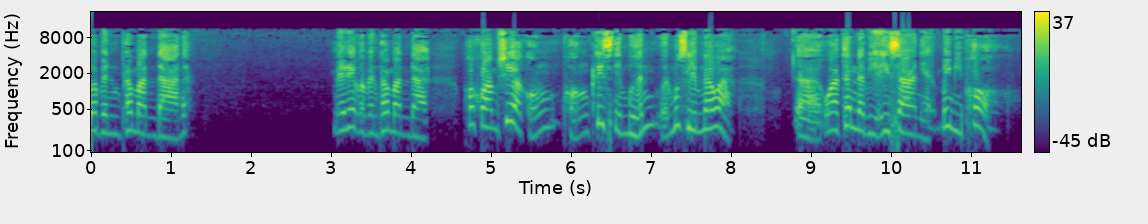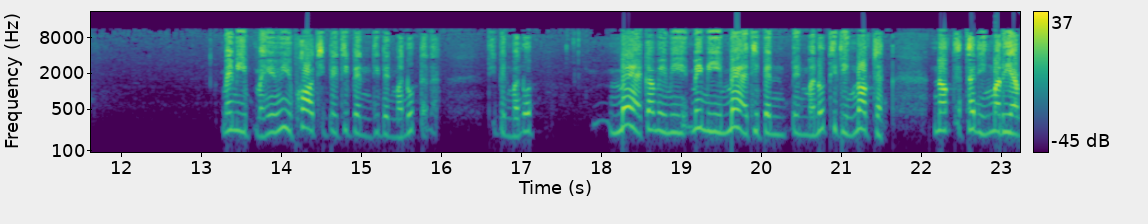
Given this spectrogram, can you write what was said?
ว่าเป็นพระมันดานะไม่เรียกว่าเป็นพระมันดา เพราะความเชื่อของของคริสต์นี่เหมือนเหมือนมุสลิมนะว่าว่าท่านนบีอีสาเนี่ยไม่มีพ่อ ไม่มีไม่มีพ่อที่เป็นที่เป็นที่เป็นมนุษย์นะที่เป็นมนุษย์ แม่ก็ไม่มีไม่มีแม่ที่เป็นเป็นมนุษย์ที่จริงนอกจาก นอกจากท่านหญิงมารียม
